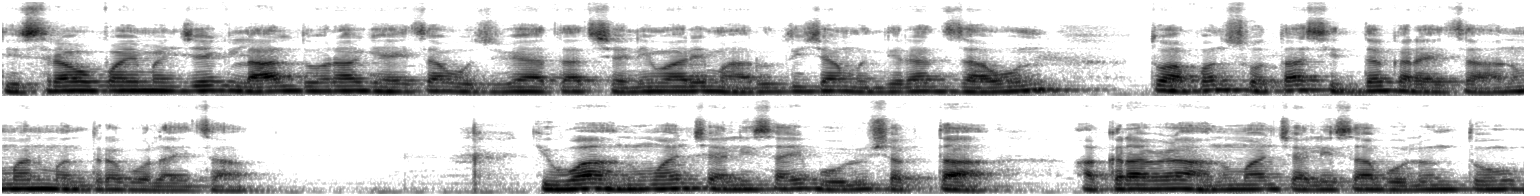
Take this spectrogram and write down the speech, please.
तिसरा उपाय म्हणजे एक लाल दोरा घ्यायचा. उजव्या हातात शनिवारी मारुतीच्या मंदिरात जाऊन तो आपण स्वतः सिद्ध करायचा हनुमान मंत्र बोलायचा. किंवा हनुमान चालिसाही बोलू शकता. अकरा वेळा हनुमान चालिसा बोलून तो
